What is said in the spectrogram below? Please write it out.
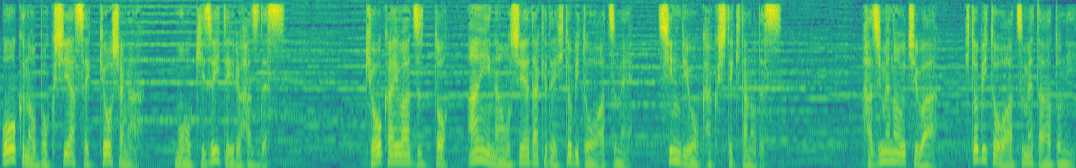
多くの牧師や説教者が、もう気づいているはずです。教会はずっと安易な教えだけで人々を集め、真理を隠してきたのです。初めのうちは、人々を集めた後に、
